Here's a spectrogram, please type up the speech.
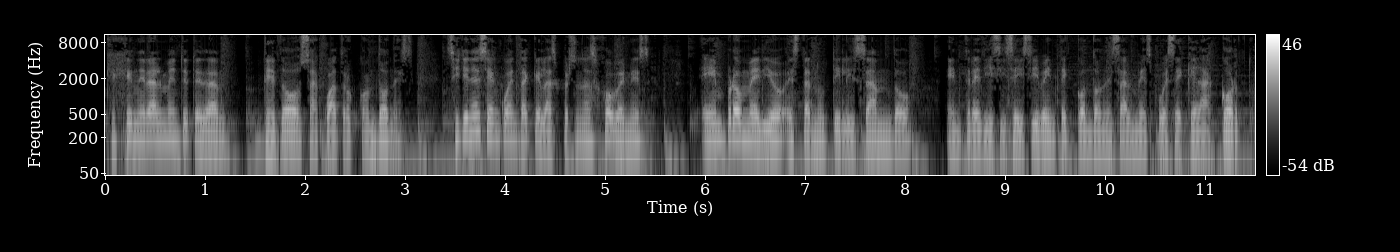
que generalmente te dan de 2 a 4 condones. Si tienes en cuenta que las personas jóvenes en promedio están utilizando entre 16 y 20 condones al mes, pues se queda corto,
